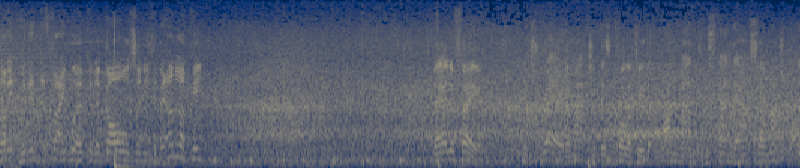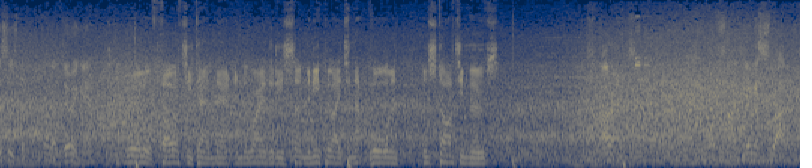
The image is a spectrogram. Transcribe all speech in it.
got it within the framework of the goals, and he's a bit unlucky. Deulofeu. It's rare in a match of this quality that one man can stand out so much, but this is the fellow doing it. Real authority down there in the way that he's uh, manipulating that ball and, and starting moves. Suarez. Offside, Luis Suarez.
